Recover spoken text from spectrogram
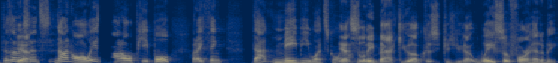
Does that make sense? Not always, not all people, but I think that may be what's going yeah, on. so let me back you up because because you got way so far ahead of me.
